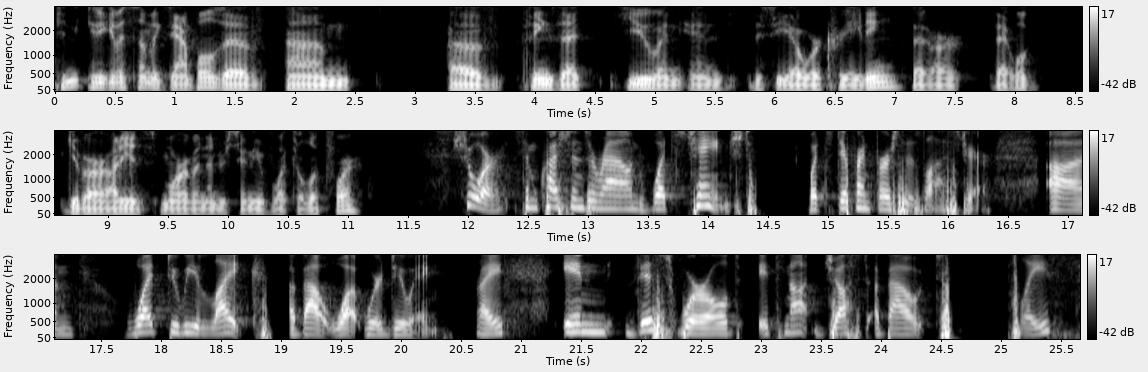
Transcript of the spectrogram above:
Can Can you give us some examples of um, of things that you and and the CEO were creating that are that will give our audience more of an understanding of what to look for? Sure. Some questions around what's changed, what's different versus last year. Um, what do we like about what we're doing, right? In this world, it's not just about place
